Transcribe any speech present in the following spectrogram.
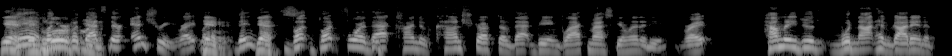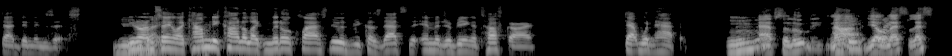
Yeah, yeah, but, but that's their entry, right? Like Yeah, they yes. but but for that kind of construct of that being black masculinity, right? How many dudes would not have got in if that didn't exist? You know what I'm saying? Like how many kind of like middle class dudes, because that's the image of being a tough guy, that wouldn't happen. Mhm. Absolutely. I Nah, yo, right. let's let's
